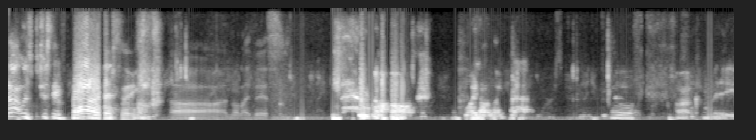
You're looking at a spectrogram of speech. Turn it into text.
That was just embarrassing. Ah, not like this. Oh, why not like that? Oh, fuck me.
